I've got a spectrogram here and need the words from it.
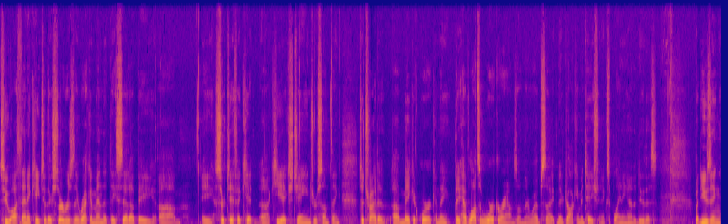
to authenticate to their servers, they recommend that they set up a um, a certificate uh, key exchange or something to try to uh, make it work. And they, they have lots of workarounds on their website and their documentation explaining how to do this. But using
